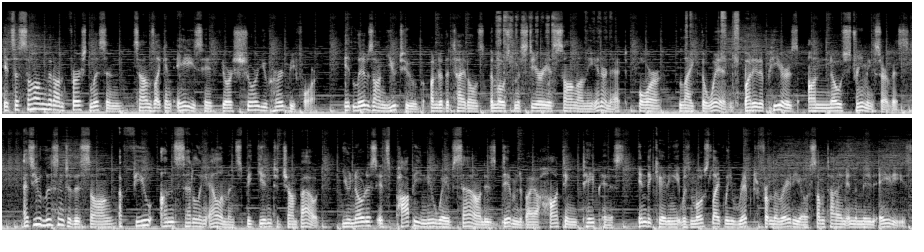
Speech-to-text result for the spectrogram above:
It's a song that on first listen sounds like an 80s hit you're sure you've heard before. It lives on YouTube under the titles The Most Mysterious Song on the Internet or Like the Wind, but it appears on no streaming service. As you listen to this song, a few unsettling elements begin to jump out. You notice its poppy new wave sound is dimmed by a haunting tape hiss, indicating it was most likely ripped from the radio sometime in the mid 80s.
